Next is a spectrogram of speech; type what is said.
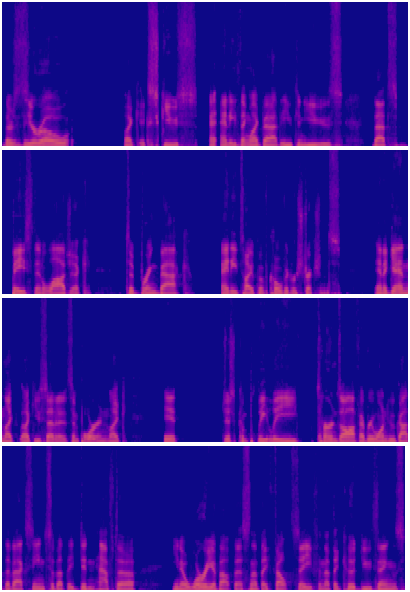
there's zero like excuse anything like that that you can use that's based in logic to bring back any type of COVID restrictions. And again, like like you said, it's important. Like it just completely turns off everyone who got the vaccine so that they didn't have to, you know, worry about this and that they felt safe and that they could do things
